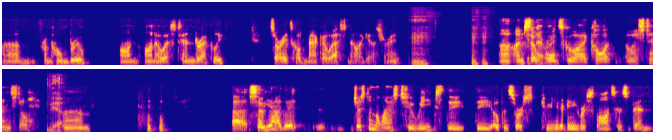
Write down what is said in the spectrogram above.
um, from homebrew on on OS 10 directly. Sorry, it's called Mac OS now, I guess, right? Mm. uh, I'm Get so old right. school. I call it OS 10 still. Yeah. Um, Uh, so yeah, the, just in the last two weeks, the the open source community response has been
